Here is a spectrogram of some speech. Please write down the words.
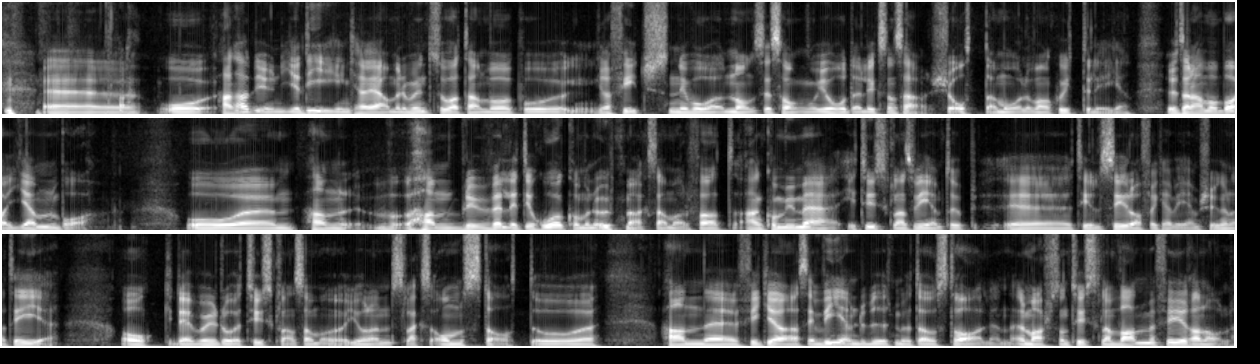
eh, och han hade ju en gedigen karriär, men det var inte så att han var på Grafits nivå någon säsong och gjorde liksom så här 28 mål och vann skytteligan. Utan han var bara jämnbra. Och ehm, han, han blev väldigt ihågkommen och uppmärksammad för att han kom ju med i Tysklands VM-trupp till eh, Sydafrika-VM 2010. Och det var ju då Tyskland som eh, gjorde en slags omstart. Och eh, han fick göra sin VM-debut mot Australien, en match som Tyskland vann med 4-0.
